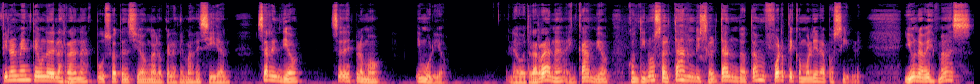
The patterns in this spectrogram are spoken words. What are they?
Finalmente una de las ranas puso atención a lo que las demás decían, se rindió, se desplomó y murió. La otra rana, en cambio, continuó saltando y saltando tan fuerte como le era posible. Y una vez más,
